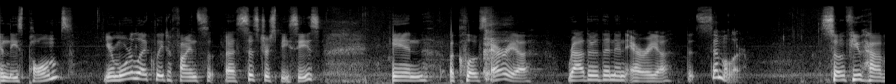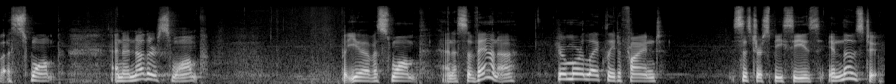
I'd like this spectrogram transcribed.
in these palms. You're more likely to find a sister species in a close area rather than an area that's similar. So if you have a swamp and another swamp, but you have a swamp and a savanna, you're more likely to find sister species in those two.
